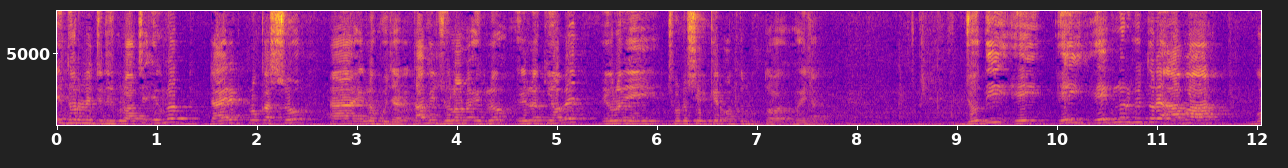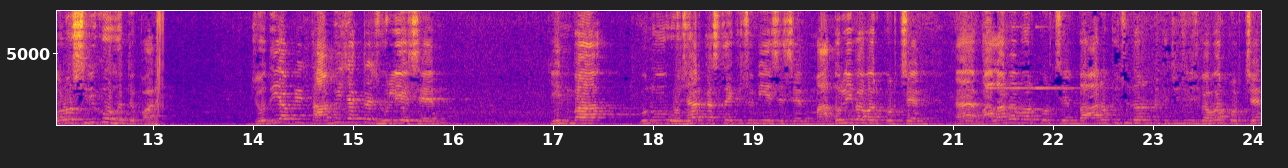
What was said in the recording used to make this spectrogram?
এই ধরনের জিনিসগুলো আছে, এগুলো ডাইরেক্ট প্রকাশ্য এগুলো বোঝাবে। তাবিজ ঝোলানো, এগুলো এগুলো কি হবে? এগুলো এই ছোট শিল্পের অন্তর্ভুক্ত হয়ে যাবে। যদি এই এই, এইগুলোর ভিতরে আবার বড় শিরিকও হতে পারে যদি আপনি তাবিজ একটা ঝুলিয়েছেন কিংবা কোনো ওঝার কাছ থেকে কিছু নিয়ে এসেছেন, মাদুলি ব্যবহার করছেন হ্যাঁ বালা ব্যবহার করছেন বা আরও কিছু ধরনের কিছু জিনিস ব্যবহার করছেন,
